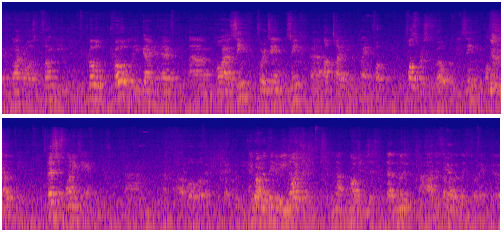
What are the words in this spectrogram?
uh, mycorrhizal fungi, prob- probably going to have um, higher zinc, for example, zinc uh, uptake in the plant. Pho- Phosphorus as well, would be zinc and possibly other things. So that's just one example. Um, uh, of- of that, that could be And one would think it'd be nitrogen, but no- nitrogen just doesn't move. Uh-huh, There's some yeah. other things like uh,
